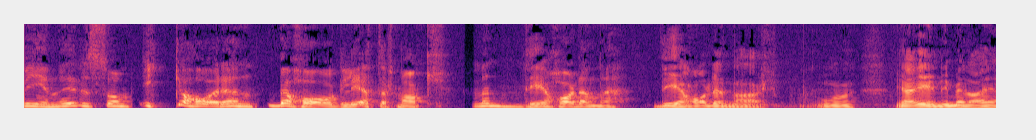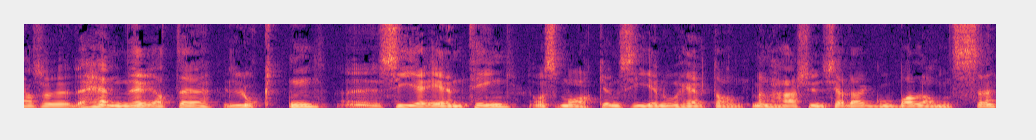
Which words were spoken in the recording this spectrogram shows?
viner som ikke har en behagelig ettersmak. Men det har denne. Det har denne her. Og jeg er enig med deg. altså Det hender at eh, lukten eh, sier én ting, og smaken sier noe helt annet. Men her syns jeg det er god balanse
